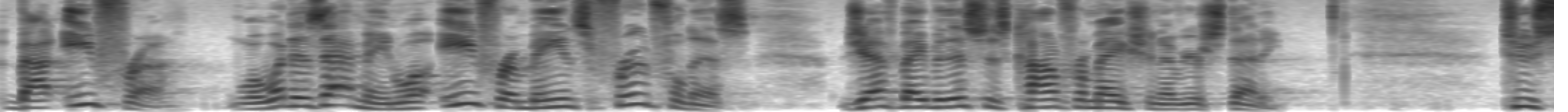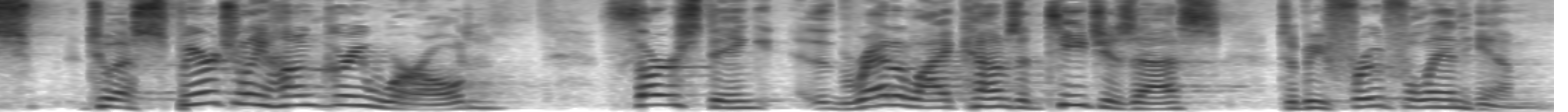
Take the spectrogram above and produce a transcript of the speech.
about Ephra. Well, what does that mean? Well, Ephra means fruitfulness. Jeff, maybe this is confirmation of your study. To to a spiritually hungry world, thirsting, bread of life comes and teaches us to be fruitful in him.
